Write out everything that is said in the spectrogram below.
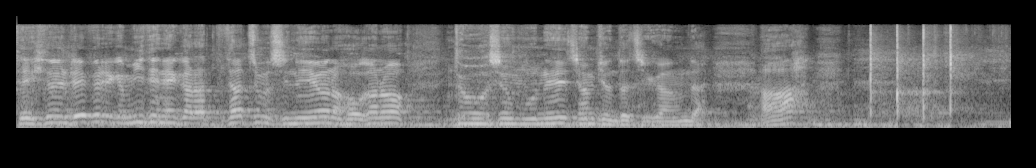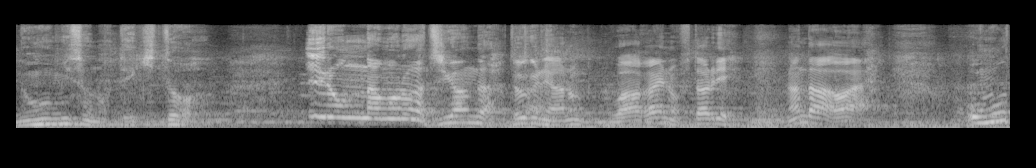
適当にレフェリーが見てねえからってタッチもしねえような他のどうしようもねえチャンピオンと違うんだ。あ？あ脳みその出来といろんなものが違うんだ。特にあの若いの2人。なんだおい。思っ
